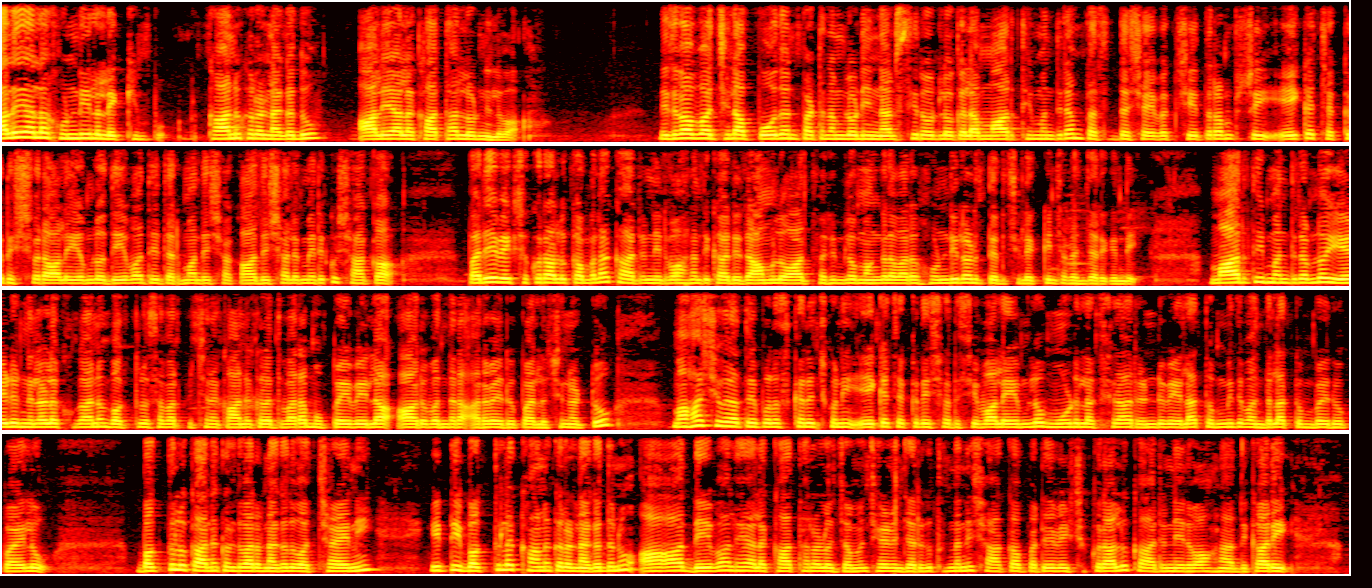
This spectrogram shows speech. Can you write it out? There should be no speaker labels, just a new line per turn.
ఆలయాల హుండీల లెక్కింపు. కానుకల నగదు ఆలయాల ఖాతాల్లో నిల్వ. నిజామాబాద్ జిల్లా పోదన్ పట్టణంలోని నర్సీ రోడ్లో గల మారుతి మందిరం ప్రసిద్ధ శైవ క్షేత్రం శ్రీ ఏకచక్రేశ్వర ఆలయంలో దేవాది ధర్మాదే శాఖ ఆదేశాల మేరకు శాఖ పర్యవేక్షకురాలు కమల కార్యనిర్వహణాధికారి రాములు ఆధ్వర్యంలో మంగళవారం హుండీలను తెరిచి లెక్కించడం జరిగింది. మారుతి మందిరంలో ఏడు నెలలకు గాను భక్తులు సమర్పించిన కానుకల ద్వారా ముప్పై వేల ఆరు వందల అరవై రూపాయలు వచ్చినట్టు మహాశివరాత్రి పురస్కరించుకుని ఏకచక్రేశ్వర శివాలయంలో మూడు లక్షల రెండు వేల తొమ్మిది వందల తొంభై రూపాయలు. భక్తులు కానుకల ద్వారా నగదు వచ్చాయని ఇట్టి భక్తుల కానుకల నగదును ఆ ఆ దేవాలయాల ఖాతాలలో జమ చేయడం జరుగుతుందని శాఖ పర్యవేక్షకురాలు కార్యనిర్వహణాధికారి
